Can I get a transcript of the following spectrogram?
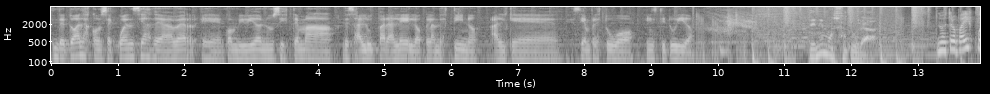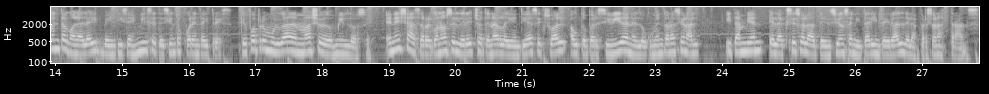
de todas las consecuencias de haber eh, convivido en un sistema de salud paralelo, clandestino, al que siempre estuvo instituido. Tenemos futura. Nuestro país cuenta con la ley 26.743, que fue promulgada en mayo de 2012. En ella se reconoce el derecho a tener la identidad sexual autopercibida en el documento nacional y también el acceso a la atención sanitaria integral de las personas trans.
